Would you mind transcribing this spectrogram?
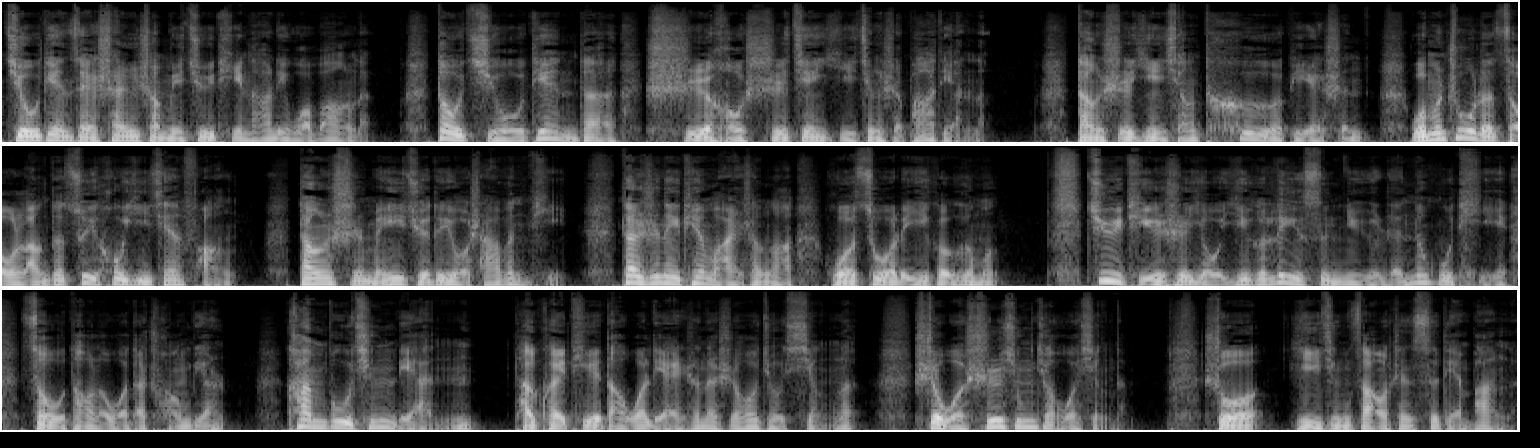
酒店在山上面，具体哪里我忘了。到酒店的时候，时间已经是八点了。当时印象特别深，我们住了走廊的最后一间房。当时没觉得有啥问题，但是那天晚上啊，我做了一个噩梦。具体是有一个类似女人的物体走到了我的床边，看不清脸。他快贴到我脸上的时候就醒了，是我师兄叫我醒的，说已经早晨四点半了，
